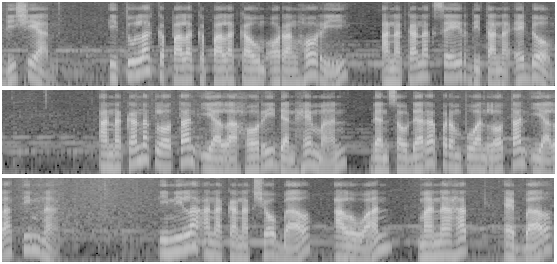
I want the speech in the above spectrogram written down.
Dishian. Itulah kepala-kepala kaum orang Hori, anak-anak Seir di tanah Edom. Anak-anak Lotan ialah Hori dan Heman, dan saudara perempuan Lotan ialah Timna. Inilah anak-anak Shobal, Alwan, Manahat, Ebal,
